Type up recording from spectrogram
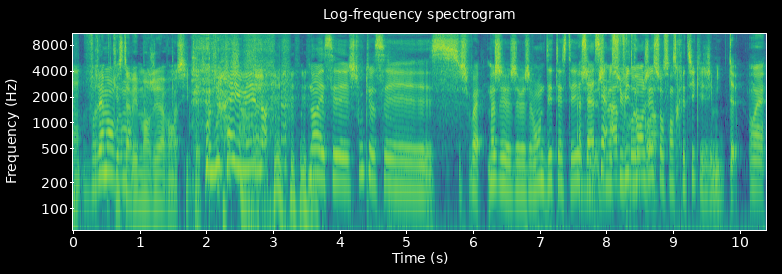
Mm. vraiment Qu'est-ce que t'avais mangé avant aussi, peut-être non, non et je trouve que c'est, c'est. Ouais, moi j'ai vraiment détesté. Ah, je, assez je me suis vite vengée quoi. sur Sens Critique et j'ai mis 2. Ouais.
